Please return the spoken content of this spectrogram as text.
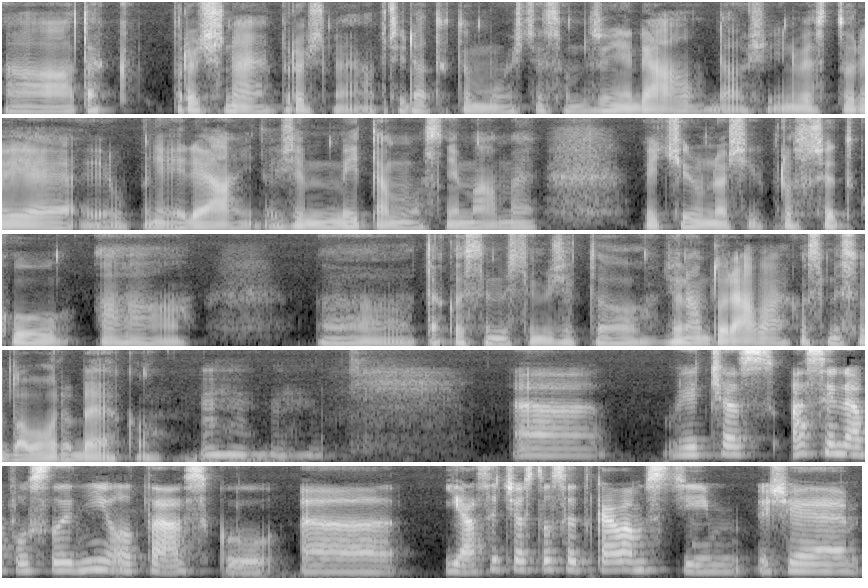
a tak proč ne, proč ne? A přidat k tomu ještě samozřejmě dál další investory je, je úplně ideální. Takže my tam vlastně máme většinu našich prostředků a uh, takhle si myslím, že, to, že nám to dává jako smysl dlouhodobě. Jako. Uh-huh. Uh, je čas asi na poslední otázku. Uh, já se často setkávám s tím, že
